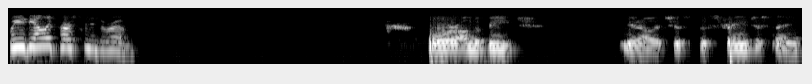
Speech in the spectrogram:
when you're the only person in the room? or on the beach. You know, it's just the strangest thing.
